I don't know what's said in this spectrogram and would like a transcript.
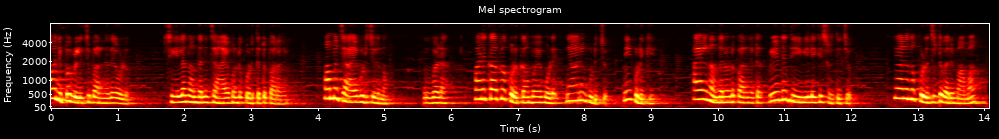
അവനിപ്പോൾ വിളിച്ചു പറഞ്ഞതേ ഉള്ളൂ. ശീല നന്ദന് ചായ കൊണ്ട് കൊടുത്തിട്ട് പറഞ്ഞു. മമ്മ ചായ കുടിച്ചിരുന്നോ? ഉവട പണിക്കാർക്ക് കൊടുക്കാൻ പോയ കൂടെ ഞാനും കുടിച്ചു. നീ കുടിക്ക്. അയാൾ നന്ദനോട് പറഞ്ഞിട്ട് വീണ്ടും ടി വിയിലേക്ക് ശ്രദ്ധിച്ചു. ഞാനൊന്ന് കുളിച്ചിട്ട് വരും മാമ.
